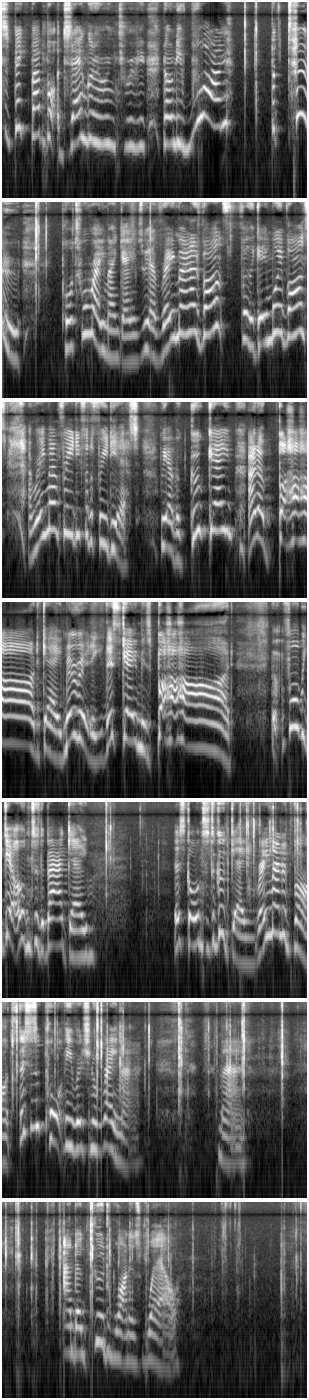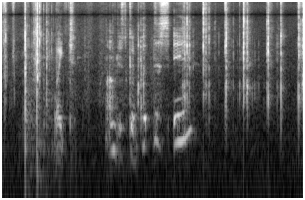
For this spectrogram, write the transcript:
this is Big Bang Bot and today I'm going to review not only one, but two portable Rayman games. We have Rayman Advance for the Game Boy Advance and Rayman 3D for the 3DS. We have a good game and a hard game. No really, this game is hard. But before we get on to the bad game, let's go on to the good game. Rayman Advance. This is a port of the original Rayman. Man and a good one as well. Wait, I'm just going to put this in.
